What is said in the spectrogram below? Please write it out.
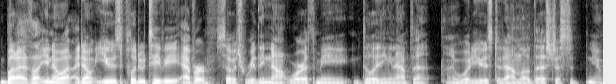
but I thought, you know what? I don't use Pluto TV ever, so it's really not worth me deleting an app that I would use to download this just to you know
